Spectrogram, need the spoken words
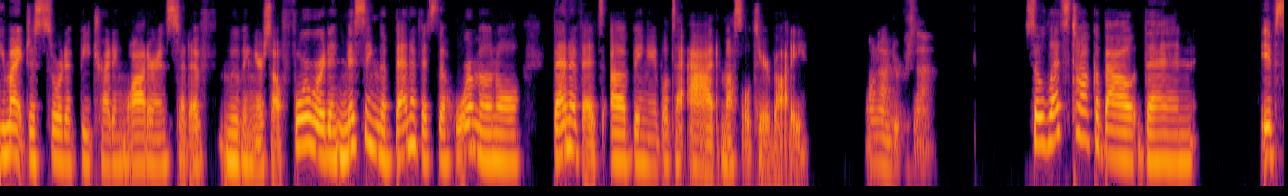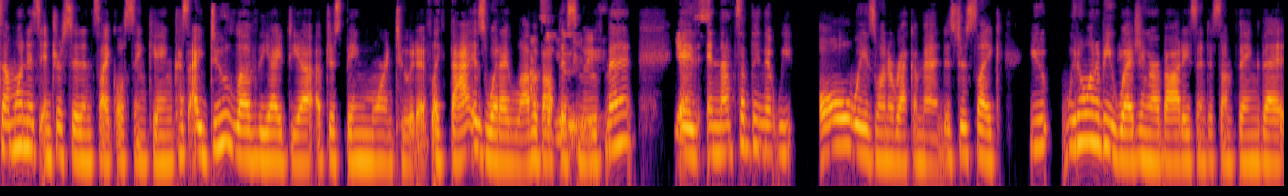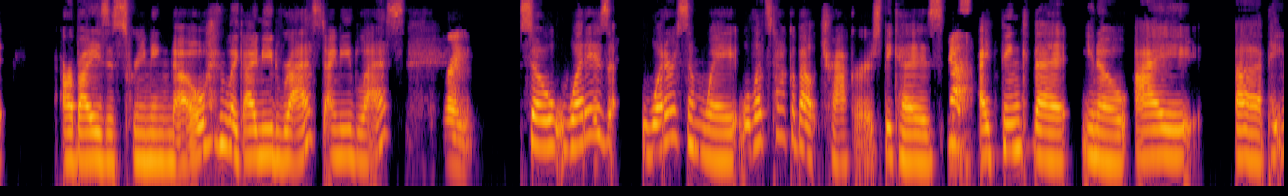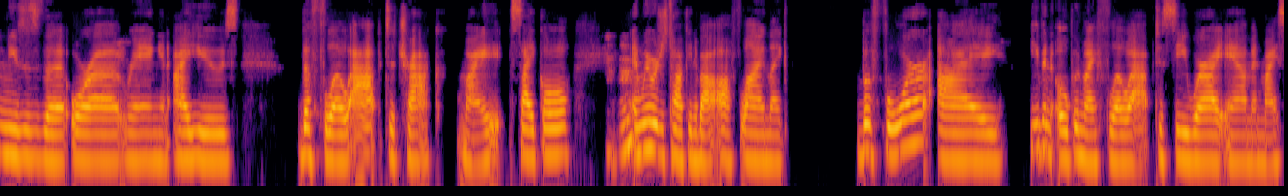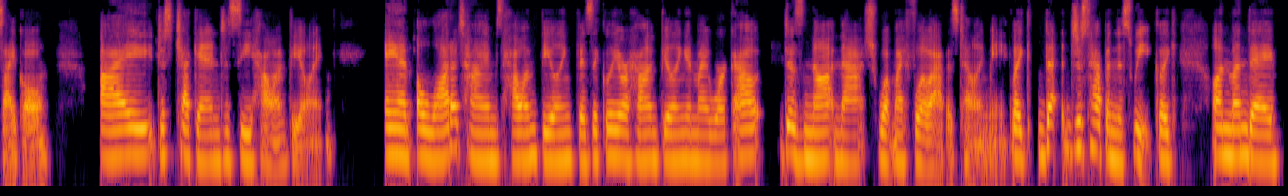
you might just sort of be treading water instead of moving yourself forward and missing the benefits, the hormonal benefits of being able to add muscle to your body. 100%. So let's talk about then if someone is interested in cycle syncing, because I do love the idea of just being more intuitive. Like that is what I love Absolutely. about this movement. Yes. Is, and that's something that we always want to recommend is just like you, we don't want to be wedging our bodies into something that our bodies is screaming no. Like i need rest. I need less. Right. So what is what are some way well let's talk about trackers because yeah. i think that you know i uh peyton uses the Oura ring and i use the Flo app to track my cycle. Mm-hmm. and we were just talking about offline like before i even open my Flo app to see where i am in my cycle i just check in to see how i'm feeling and a lot of times, how I'm feeling physically or how I'm feeling in my workout does not match what my Flo app is telling me. Like that just happened this week. Like on Monday,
